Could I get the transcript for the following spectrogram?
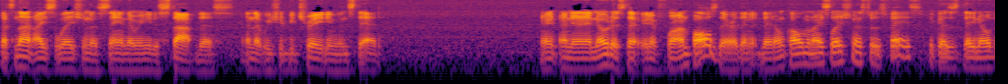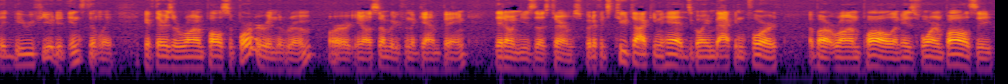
That's not isolationist saying that we need to stop this and that we should be trading instead. And, I noticed that if Ron Paul's there, then they don't call him an isolationist to his face because they know they'd be refuted instantly. If there's a Ron Paul supporter in the room, or you know somebody from the campaign, they don't use those terms. But if it's two talking heads going back and forth about Ron Paul and his foreign policy,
